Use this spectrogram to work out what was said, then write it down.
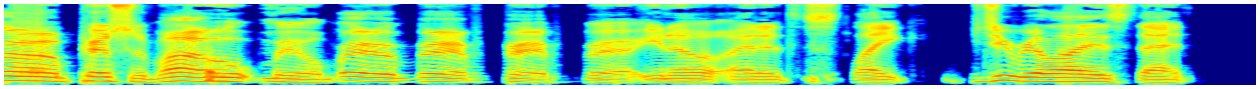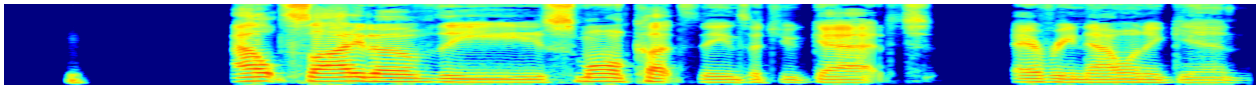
"Oh, pissing my oatmeal," brr, brr, brr, brr," you know. And it's like, did you realize that outside of the small cutscenes that you get every now and again,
